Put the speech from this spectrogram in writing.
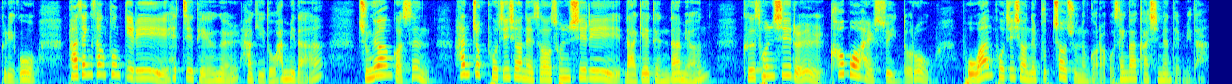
그리고 파생 상품끼리 해지 대응을 하기도 합니다. 중요한 것은 한쪽 포지션에서 손실이 나게 된다면 그 손실을 커버할 수 있도록 보완 포지션을 붙여주는 거라고 생각하시면 됩니다.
